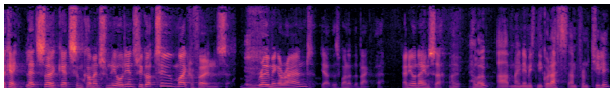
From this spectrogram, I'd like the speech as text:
Okay, let's uh, get some comments from the audience. We've got two microphones roaming around. Yeah, there's one at the back there. And your name, sir? Uh, hello, uh, my name is Nicolas. I'm from Chile.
